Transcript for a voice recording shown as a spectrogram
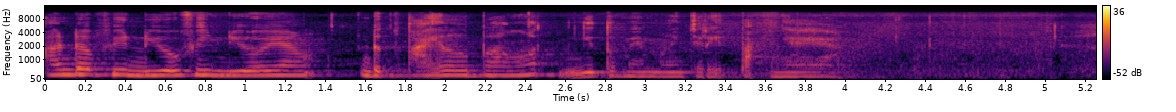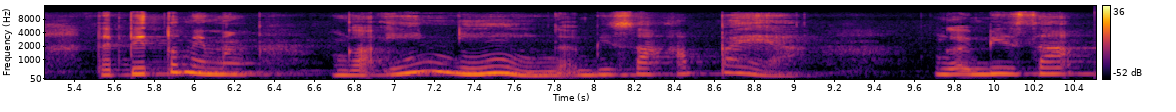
ada video-video yang detail banget gitu memang ceritanya ya. Tapi itu memang nggak ini nggak bisa apa ya. Nggak bisa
